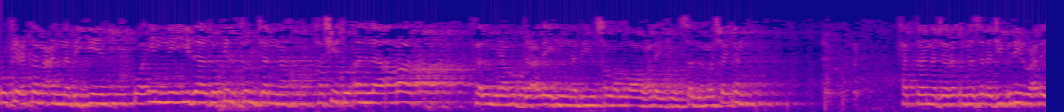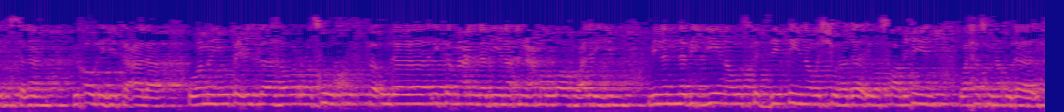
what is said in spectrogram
رفعت مع النبيين وإني إذا دخلت الجنة خشيت أن لا أراك. فلم يرد عليه النبي صلى الله عليه وسلم شيئا. حتى نزل جبريل عليه السلام بقوله تعالى ومن يطع الله والرسول فأولئك مع الذين أنعم الله عليهم من النبيين والصديقين والشهداء والصالحين وحسن أولئك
